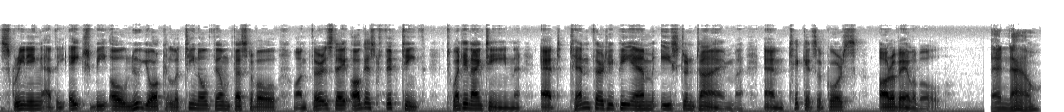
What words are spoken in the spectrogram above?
screening at the HBO New York Latino Film Festival on Thursday, August 15th, 2019 at 10:30 p.m. Eastern Time, and tickets of course are available. And now,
